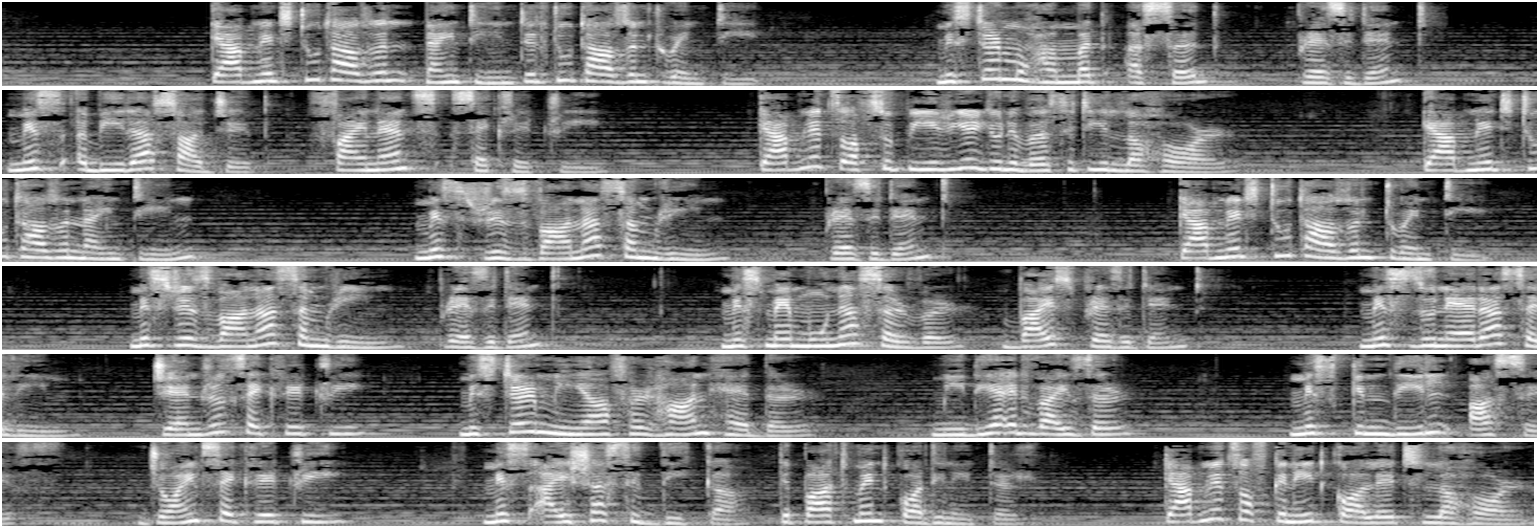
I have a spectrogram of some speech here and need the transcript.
Cabinet 2019 till 2020. Mr. Muhammad Asad, President. Ms. Abira Sajid, Finance Secretary. Cabinets of Superior University Lahore. Cabinet 2019. Ms. Rizwana Samreen, President. Cabinet 2020. Ms. Rizwana Samreen, President. Ms. Maimuna Sarwar, Vice President. Ms. Zunaira Salim, General Secretary. Mr. Mia Farhan Haider, Media Advisor. Ms. Kindil Asif, Joint Secretary. Ms. Aisha Siddiqa, Department Coordinator. Cabinets of Kanate College, Lahore.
